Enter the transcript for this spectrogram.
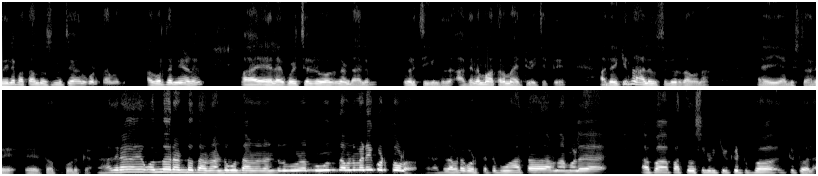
ഇതിൽ പത്താം ദിവസം വെച്ച് അങ്ങനെ കൊടുത്താൽ മതി. അതുപോലെ തന്നെയാണ് ആ ഇല കൊഴിച്ചൽ രോഗം കണ്ടാലും നിങ്ങൾ ചെയ്യേണ്ടത്. അതിനെ മാത്രം മാറ്റി വെച്ചിട്ട് അതിലേക്ക് നാല് ദിവസത്തിൽ ഒരു തവണ ഈ അബിസ്റ്റാർ ടോപ്പ് കൊടുക്കുക. അതിന് ഒന്നോ രണ്ടോ തവണ രണ്ട് മൂന്ന് തവണ രണ്ട് മൂന്ന് തവണ വേണമെങ്കിൽ കൊടുത്തോളൂ. രണ്ട് തവണ കൊടുത്തിട്ട് മൂന്നാമത്തെ തവണ നമ്മൾ അപ്പോൾ പത്ത് ദിവസത്തിലൊരിക്കൽ കിട്ടുമ്പോൾ കിട്ടുമല്ല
